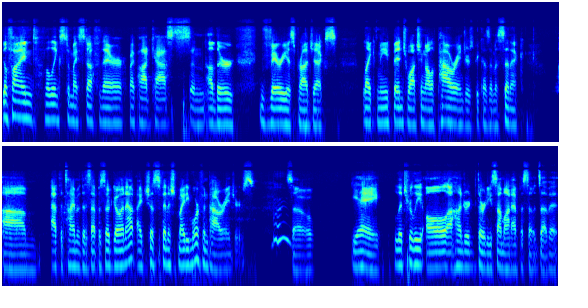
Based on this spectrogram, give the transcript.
You'll find the links to my stuff there, my podcasts, and other various projects, like me binge watching all of Power Rangers because I'm a cynic. Um, at the time of this episode going out, I just finished Mighty Morphin Power Rangers. So, yay. Literally all 130 some odd episodes of it.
